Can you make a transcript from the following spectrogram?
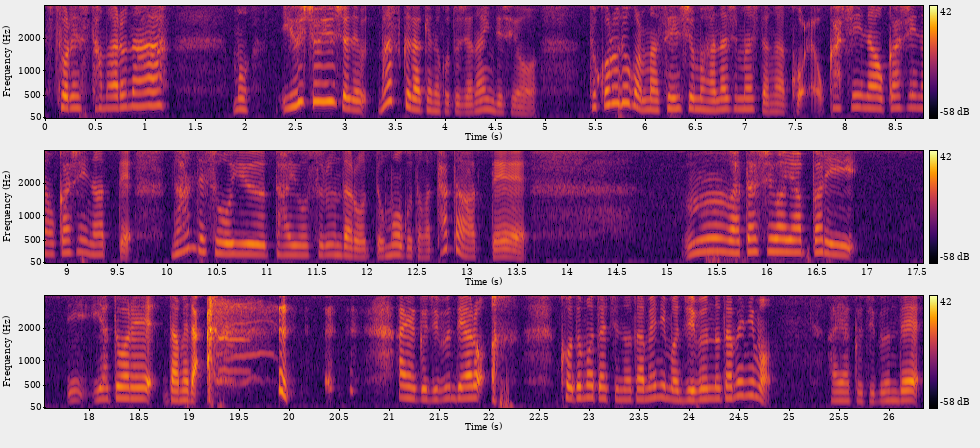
ストレス溜まるな。もう、優勝優勝でマスクだけのことじゃないんですよ。ところどころ、まあ、先週も話しましたが、これおかしいな、おかしいな、おかしいなって、なんでそういう対応するんだろうって思うことが多々あって、うーん、私はやっぱり雇われダメだ。早く自分でやろう。子供たちのためにも自分のためにも、早く自分で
